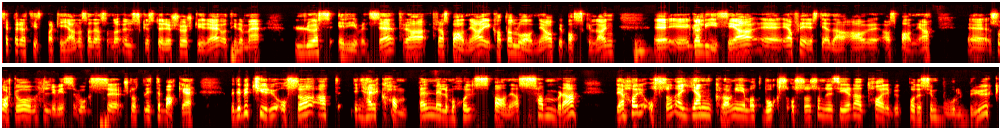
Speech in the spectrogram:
separatistpartiene. altså De som da ønsker større selvstyre og til og med løsrivelse fra, fra Spania, i Catalonia, oppe i Baskeland, Mm. eh, Galicia, eh, ja, flere steder av, av Spania. Eh, Så ble jo heldigvis Vox eh, slått litt tilbake. Men det betyr jo også at denne kampen mellom å holde Spania samla, det har jo også da, gjenklang i og med at Vox også, som du sier, da, tar i bruk både symbolbruk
